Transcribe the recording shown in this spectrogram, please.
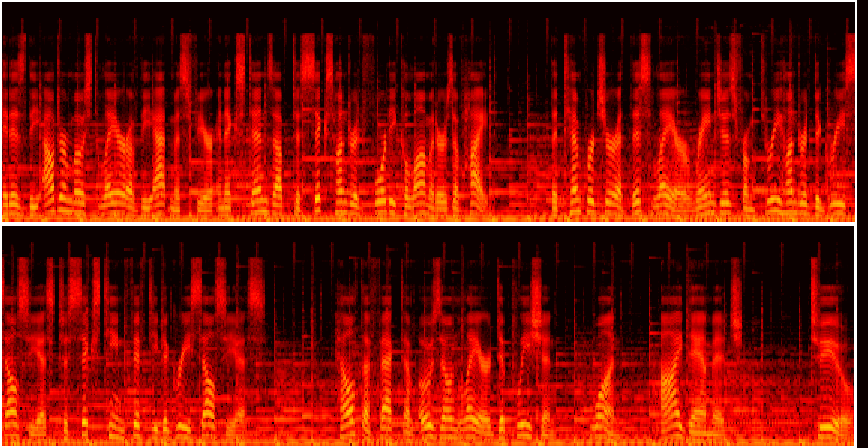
it is the outermost layer of the atmosphere and extends up to 640 kilometers of height. The temperature at this layer ranges from 300 degrees Celsius to 1650 degrees Celsius. Health effect of ozone layer depletion 1. Eye damage 2.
